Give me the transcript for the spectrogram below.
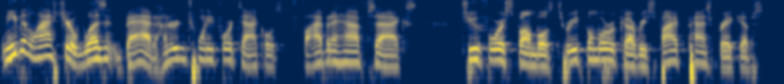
and even last year wasn't bad. 124 tackles, five and a half sacks, two forced fumbles, three fumble recoveries, five pass breakups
